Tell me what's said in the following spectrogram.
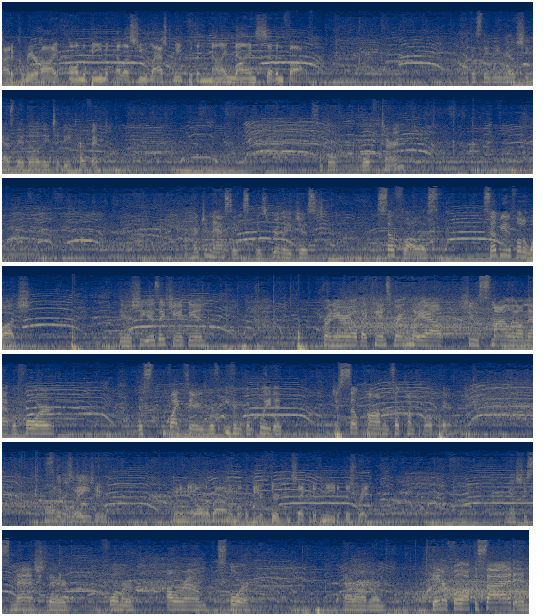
tied a career high on the beam at LSU last week with a 9.975. Obviously, we know she has the ability to be perfect. Simple wolf turn. And her gymnastics is really just so flawless, so beautiful to watch. You know, she is a champion. Front aerial, back handspring layout. She was smiling on that before this flight series was even completed. Just so calm and so comfortable up there. On Switch her way lead. to winning the all-around in what would be her third consecutive meet at this rate. Yeah, she smashed their former all-around score at Auburn. Gainer full off the side and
